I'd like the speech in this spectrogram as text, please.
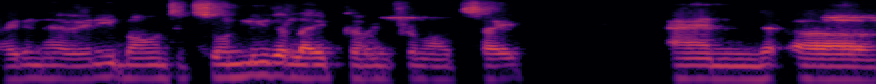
I didn't have any bounce. It's only the light coming from outside. And uh,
